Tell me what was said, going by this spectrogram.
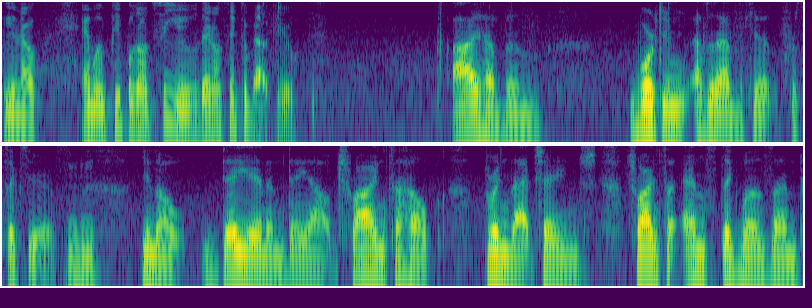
you know, and when people don't see you, they don't think about you. I have been working as an advocate for six years. Mm-hmm. You know, day in and day out, trying to help bring that change, trying to end stigmas and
